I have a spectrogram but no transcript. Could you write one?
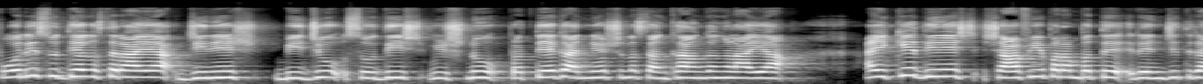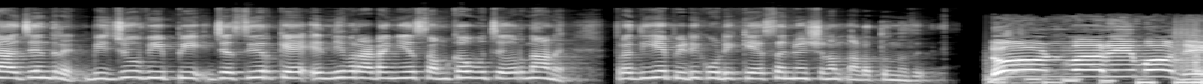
police ഉദ്യോഗസ്ഥരായ ജിനേഷ് ബിജു സുധീഷ് വിഷ്ണു പ്രത്യേക അന്വേഷണ സംഘാംഗങ്ങളായ I K Dinesh Shafi Parambath Ranjith Rajendran Biju V P Jaseer K എന്നിവർ അടങ്ങിയ സംഘവും ചേർന്നാണ് പ്രതിയെ പിടികൂടി കേസന്വേഷണം നടത്തുന്നത്. ഡോണ്ട് വറി മോനെ.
